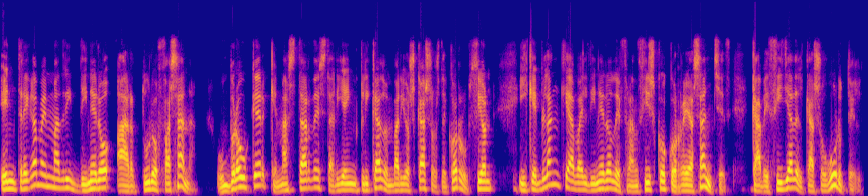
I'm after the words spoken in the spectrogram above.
entregaba en Madrid dinero a Arturo Fasana, un broker que más tarde estaría implicado en varios casos de corrupción y que blanqueaba el dinero de Francisco Correa Sánchez, cabecilla del caso Gürtel,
